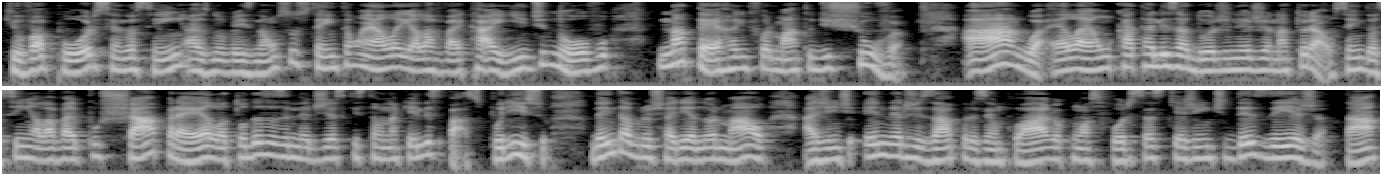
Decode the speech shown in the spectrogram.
que o vapor, sendo assim, as nuvens não sustentam ela e ela vai cair de novo na Terra em formato de chuva. A água, ela é um catalisador de energia natural, sendo assim, ela vai puxar para ela todas as energias que estão naquele espaço. Por isso, dentro da bruxaria normal, a gente energizar, por exemplo, a água com as forças que a gente deseja, tá?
